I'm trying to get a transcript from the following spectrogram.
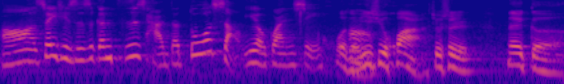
哦，所以其实是跟资产的多少也有关系。或者一句话就是那个。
